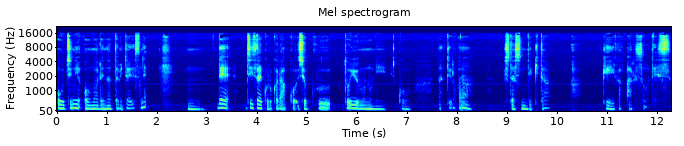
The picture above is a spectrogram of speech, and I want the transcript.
お家にお生まれになったみたいですね。うん、で小さい頃からこう食というものにこうなんていうのかな親しんできた経緯があるそうです。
